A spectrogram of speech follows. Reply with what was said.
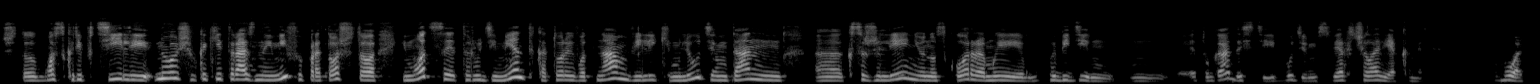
что мозг рептилий... Ну, в общем, какие-то разные мифы про то, что эмоции — это рудимент, который вот нам, великим людям, дан, э, к сожалению, но скоро мы победим эту гадость и будем сверхчеловеками. Вот.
